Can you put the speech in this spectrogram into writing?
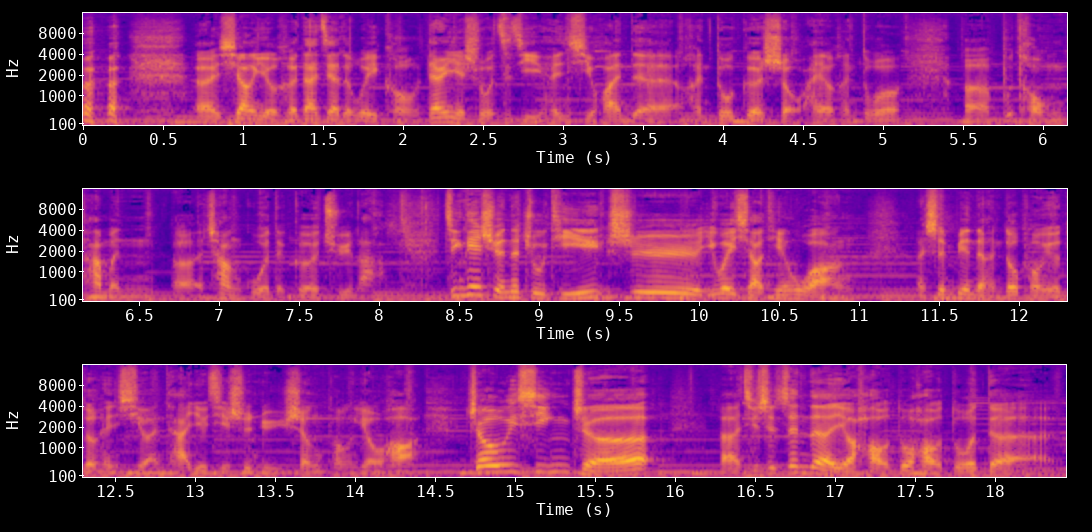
呃，希望有合大家的胃口，当然也是我自己很喜欢的很多歌手，还有很多呃不同他们呃唱过的歌曲啦。今天选的主题是一位小天王，呃，身边的很多朋友都很喜欢他，尤其是女生朋友哈，周兴哲。呃，其实真的有好多好多的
